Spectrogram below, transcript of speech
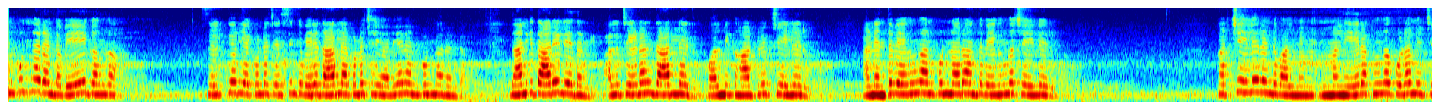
అనుకుంటున్నారంట వేగంగా. సెల్ఫ్ కేర్ లేకుండా చేసి ఇంకా వేరే దారి లేకుండా చేయాలి అని అనుకుంటున్నారంట. దానికి దారే లేదండి. అలా చేయడానికి దారి లేదు. వాళ్ళు మీకు హార్ట్ బ్రేక్ చేయలేరు. అండ్ ఎంత వేగంగా అనుకుంటున్నారో అంత వేగంగా చేయలేరు. కట్ చేయలేరండి వాళ్ళు. మిమ్మల్ని ఏ రకంగా కూడా మీరు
